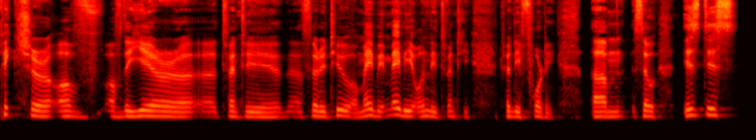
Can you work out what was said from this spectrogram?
picture of of the year uh, 2032 or maybe maybe only 20 2040 um, so is this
